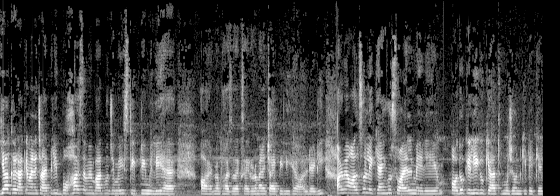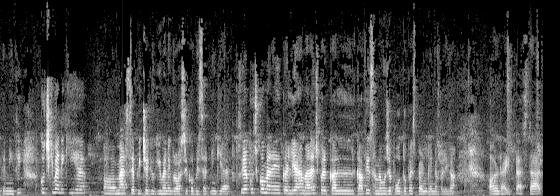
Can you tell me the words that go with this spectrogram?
या घर आके मैंने चाय पी ली। बहुत समय बाद मुझे मेरी स्टीप टी मिली है और मैं बहुत ज़्यादा एक्साइटेड हूँ मैंने चाय पी ली है ऑलरेडी और मैं ऑल्सो लेके आई हूँ सॉयल मेरे पौधों के लिए क्योंकि आज मुझे उनकी टेक केयर करनी थी। कुछ की मैंने की है मैथ से पीछे क्योंकि मैंने ग्रॉसरी को भी सेट नहीं किया है। सो so, या कुछ को मैंने कर लिया है मैनेज पर कल काफ़ी समय मुझे पौधों पे स्पेंड करना पड़ेगा। All right that's that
